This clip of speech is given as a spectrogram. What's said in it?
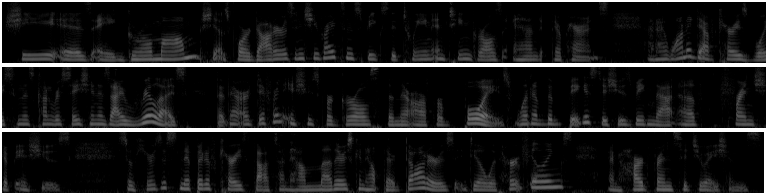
She is a girl mom. She has four daughters and she writes and speaks to tween and teen girls and their parents. And I wanted to have Kari's voice in this conversation as I realize that there are different issues for girls than there are for boys. One of the biggest issues being that of friendship issues. So here's a snippet of Kari's thoughts on how mothers can help their daughters deal with hurt feelings and hard friend situations.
